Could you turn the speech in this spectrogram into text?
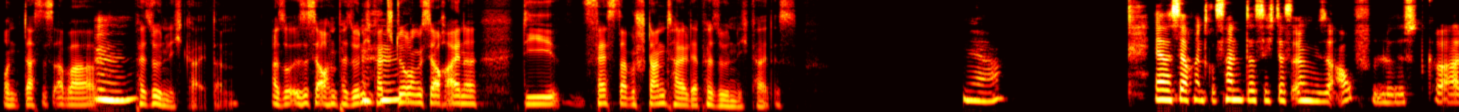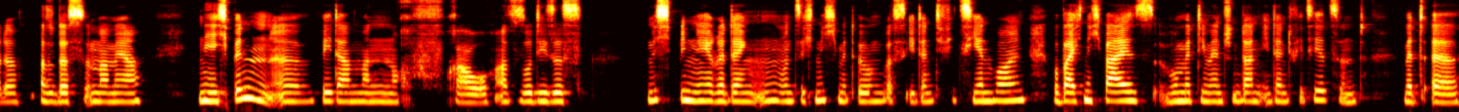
Und das ist aber mhm. Persönlichkeit dann. Also es ist ja auch eine Persönlichkeitsstörung, mhm. ist ja auch eine, die fester Bestandteil der Persönlichkeit ist. Ja. Ja, es ist ja auch interessant, dass sich das irgendwie so auflöst gerade. Also dass immer mehr, nee, ich bin äh, weder Mann noch Frau. Also so dieses, nicht-binäre Denken und sich nicht mit irgendwas identifizieren wollen. Wobei ich nicht weiß, womit die Menschen dann identifiziert sind. Mit, äh,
